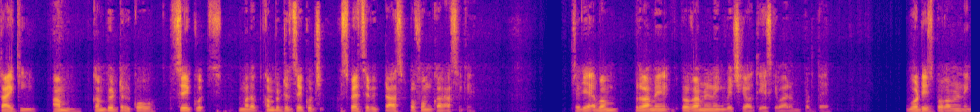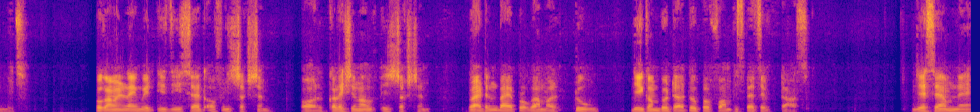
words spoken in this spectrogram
ताकि हम कंप्यूटर को से कुछ मतलब कंप्यूटर से कुछ स्पेसिफिक टास्क परफॉर्म करा सकें। चलिए अब हम प्रोग्रामिंग प्रोग्रामिंग लैंग्वेज क्या होती है इसके बारे में पढ़ते हैं। What is programming language programming language is the set of instruction or collection of instruction written by programmer to the computer to perform specific task जैसे हमने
